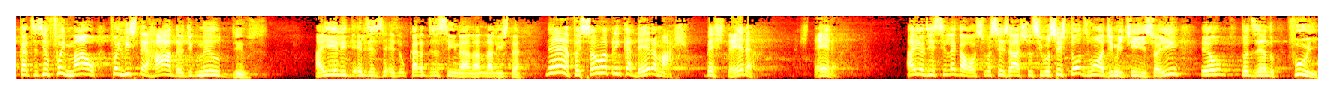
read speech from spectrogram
O cara diz assim: foi mal, foi lista errada. Eu digo, meu Deus. Aí ele, ele diz, o cara diz assim na, na, na lista: né, foi só uma brincadeira, macho. Besteira. Besteira. Aí eu disse, legal, se vocês acham, se vocês todos vão admitir isso aí, eu estou dizendo, fui.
